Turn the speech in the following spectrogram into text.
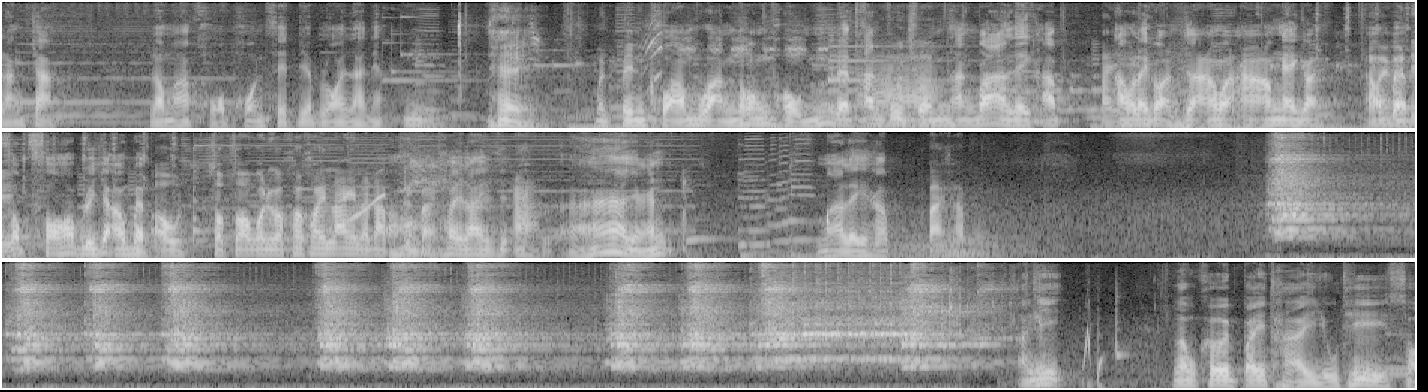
หลังจากเรามาขอพรเสร็จเรียบร้อยแล้วเนี่ยอืมเฮ้ มันเป็นความหวังของผมและท่านผู้ชมทางบ้านเลยครับ ไปเอาอะไรก่อนจะเอาเอาเอาไงก่อน เอาเอาไงแบบก่อนดีซอฟต์ๆหรือจะเอาแบบเอาซอฟต์ๆก่อนดีกว่าค่อยๆไล่ระดับขึ้นไป ค่อยไล่สิอะ อ่าอย่างนั้น มาเลยครับ ไปครับ อันนี้เราเคยไปถ่ายอยู่ที่สอ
